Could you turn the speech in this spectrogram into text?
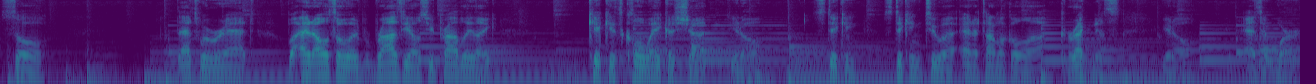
So that's where we're at. But and also Raziel, she'd probably like kick his cloaca shut, you know, sticking sticking to uh, anatomical uh, correctness, you know, as it were.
